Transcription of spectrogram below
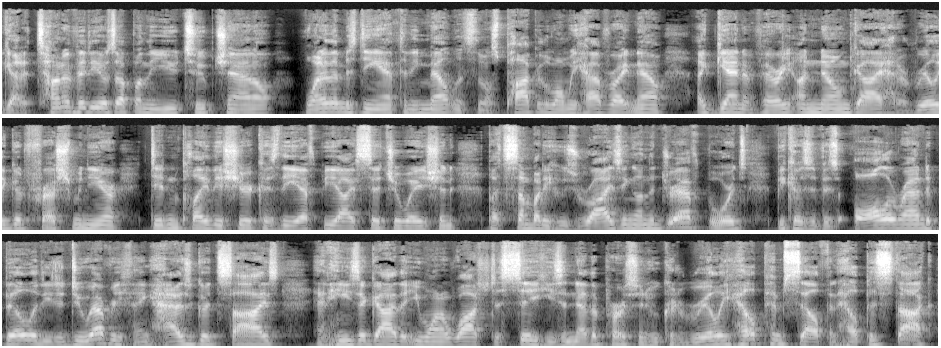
got a ton of videos up on the YouTube channel. One of them is DeAnthony Melton. It's the most popular one we have right now. Again, a very unknown guy, had a really good freshman year, didn't play this year because the FBI situation, but somebody who's rising on the draft boards because of his all around ability to do everything, has good size, and he's a guy that you want to watch to see. He's another person who could really help himself and help his stock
